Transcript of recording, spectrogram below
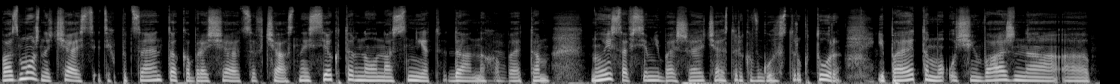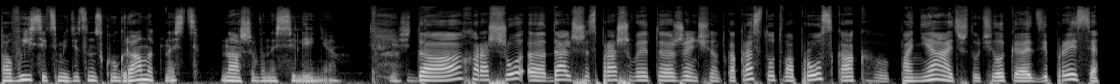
Возможно, часть этих пациенток обращаются в частный сектор, но у нас нет данных об этом. Ну и совсем небольшая часть только в госструктуры. И поэтому очень важно э, повысить медицинскую грамотность нашего населения. Да, хорошо. Э, дальше спрашивает э, женщина. Как раз тот вопрос, как э, понять, что у человека депрессия.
